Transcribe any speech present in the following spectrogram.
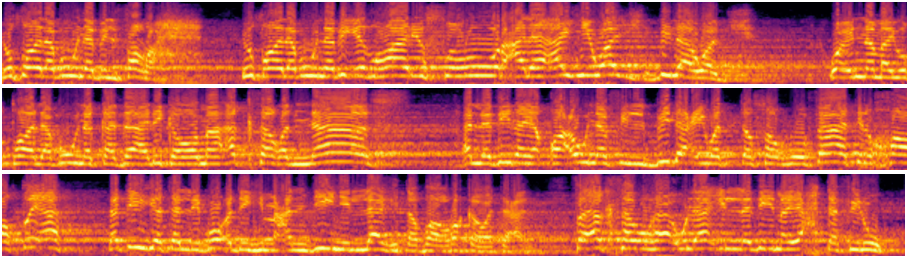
يطالبون بالفرح يطالبون بإظهار السرور على أي وجه؟ بلا وجه. وإنما يطالبون كذلك وما أكثر الناس الذين يقعون في البدع والتصرفات الخاطئة نتيجة لبعدهم عن دين الله تبارك وتعالى. فأكثر هؤلاء الذين يحتفلون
